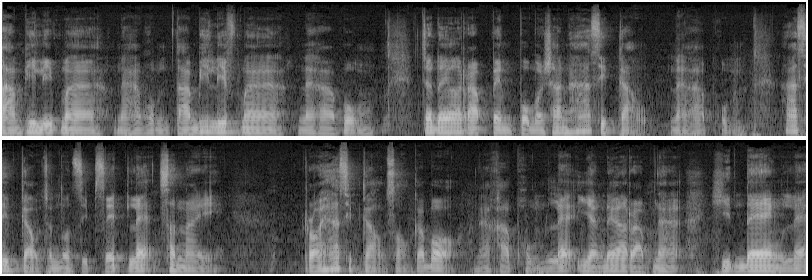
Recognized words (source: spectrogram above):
ตามพี่ลิฟต์มานะครับผมตามพี่ลิฟต์มานะครับผมจะได้รับเป็นโปรโมชั่น 50 เก่านะครับผม 50 เก่าจำนวน 10 เซตและสไน150 เก่า 2 กระบอกนะครับผมและยังได้รับนะฮะหินแดงและ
